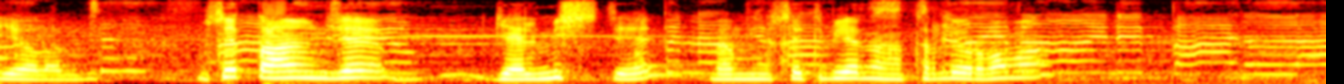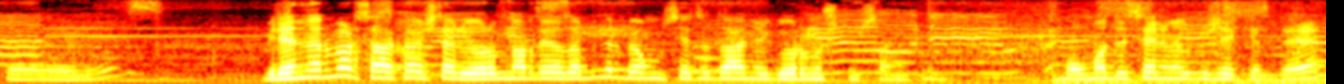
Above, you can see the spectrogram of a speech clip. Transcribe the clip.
iyi olabilir. Bu set daha önce gelmişti. Ben bu seti bir yerden hatırlıyorum ama eee, bilenler varsa arkadaşlar yorumlarda yazabilir. Ben bu seti daha önce görmüştüm sanki. Bomba desenimiz bu şekilde.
